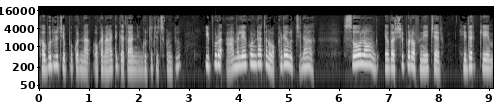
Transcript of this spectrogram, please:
కబుర్లు చెప్పుకున్న ఒకనాటి గతాన్ని గుర్తు తెచ్చుకుంటూ ఇప్పుడు ఆమె లేకుండా తను ఒక్కడే వచ్చినా so long a worshipper of nature hither came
